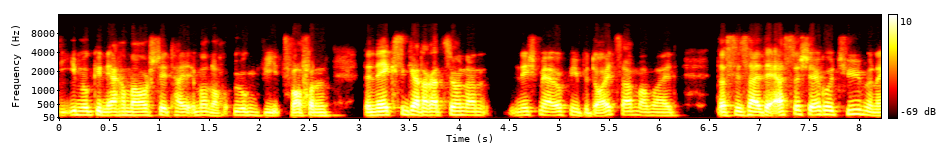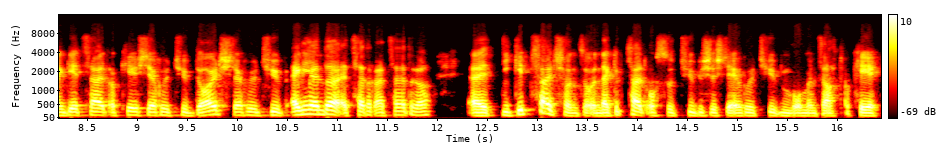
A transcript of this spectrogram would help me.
die imaginäre Mauer steht halt immer noch irgendwie, zwar von der nächsten Generation dann nicht mehr irgendwie bedeutsam, aber halt, das ist halt der erste Stereotyp und dann geht es halt, okay, Stereotyp Deutsch, Stereotyp Engländer, etc., etc., äh, die gibt es halt schon so. Und da gibt es halt auch so typische Stereotypen, wo man sagt, okay,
